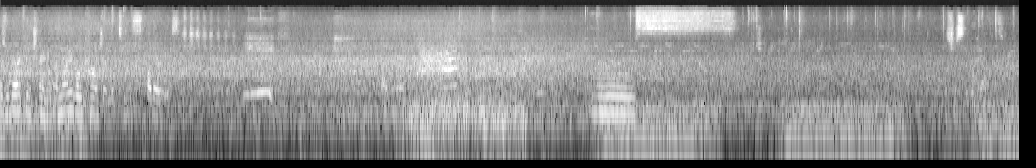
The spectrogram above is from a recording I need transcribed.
Because we're back in training. I'm not able to conjure Matisse. Oh, there it is. Oh, Let's just see what happens.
